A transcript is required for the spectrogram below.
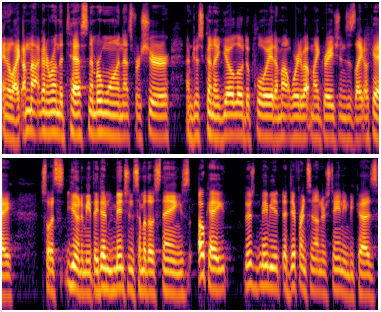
And they're like, I'm not gonna run the test, number one, that's for sure. I'm just gonna YOLO deploy it, I'm not worried about migrations. It's like, okay, so it's, you know what I mean? If they didn't mention some of those things, okay, there's maybe a difference in understanding because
